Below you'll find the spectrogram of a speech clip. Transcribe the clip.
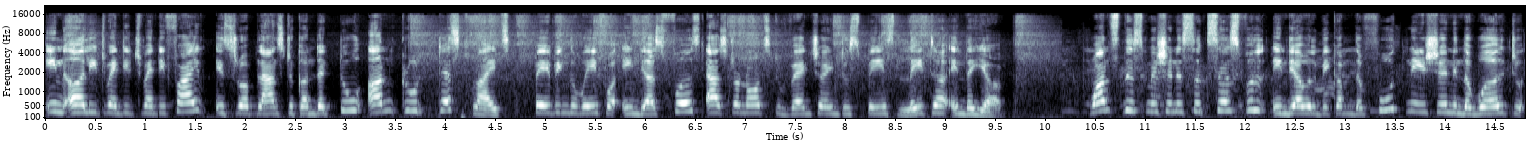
In early 2025, ISRO plans to conduct two uncrewed test flights, paving the way for India's first astronauts to venture into space later in the year. Once this mission is successful, India will become the fourth nation in the world to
